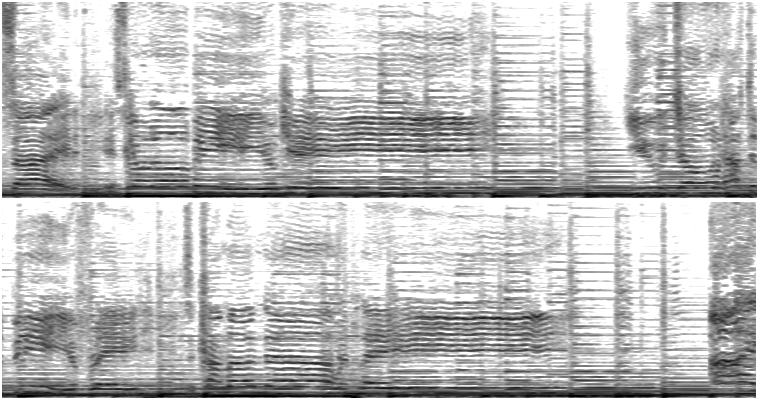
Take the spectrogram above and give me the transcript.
inside, it's gonna be okay. You don't have to be afraid, so come out now and play. I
